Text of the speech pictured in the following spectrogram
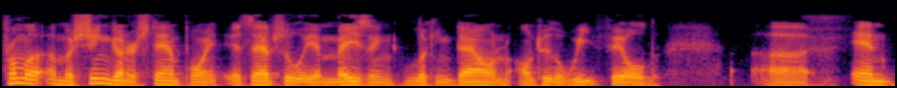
from a, a machine gunner standpoint, it's absolutely amazing looking down onto the wheat field uh, and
